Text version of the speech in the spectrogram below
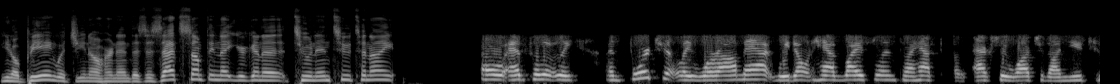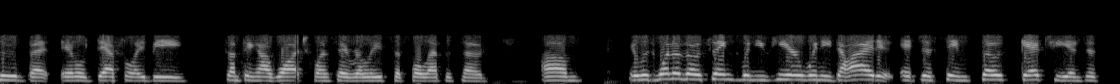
you know, being with Gino Hernandez. Is that something that you're going to tune into tonight? Oh, absolutely. Unfortunately, where I'm at, we don't have Viceland, so I have to actually watch it on YouTube. But it'll definitely be something I watch once they release the full episode. Um, it was one of those things when you hear when he died, it, it just seemed so sketchy and just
